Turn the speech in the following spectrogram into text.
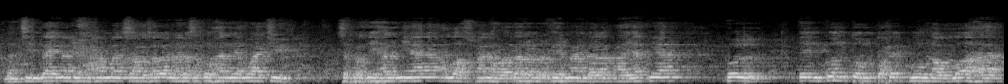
Mencintai Nabi Muhammad SAW adalah satu hal yang wajib. Seperti halnya Allah Subhanahu Wa Taala berfirman dalam ayatnya, "Kul in kuntum tuhibbunallaha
